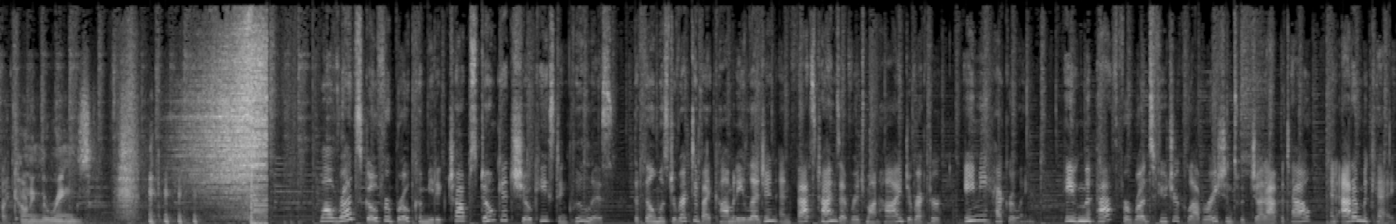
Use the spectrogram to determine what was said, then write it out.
By counting the rings. While Rudd's go for broke comedic chops don't get showcased in Clueless, the film was directed by comedy legend and Fast Times at Ridgemont High director Amy Heckerling, paving the path for Rudd's future collaborations with Judd Apatow and Adam McKay.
